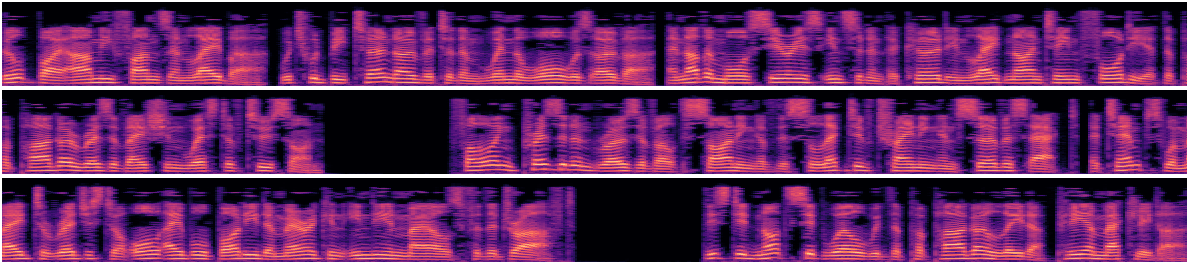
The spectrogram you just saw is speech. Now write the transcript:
built by Army funds and labor, which would be turned over to them when the war was over. Another more serious incident occurred in late 1940 at the Papago Reservation west of Tucson. Following President Roosevelt's signing of the Selective Training and Service Act, attempts were made to register all able-bodied American Indian males for the draft. This did not sit well with the Papago leader Pia Machita,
